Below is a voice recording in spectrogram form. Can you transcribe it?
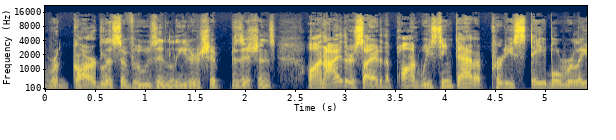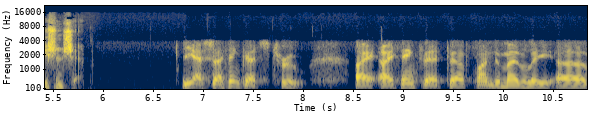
regardless of who's in leadership positions on either side of the pond. We seem to have a pretty stable relationship. Yes, I think that's true. I, I think that uh, fundamentally, uh,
